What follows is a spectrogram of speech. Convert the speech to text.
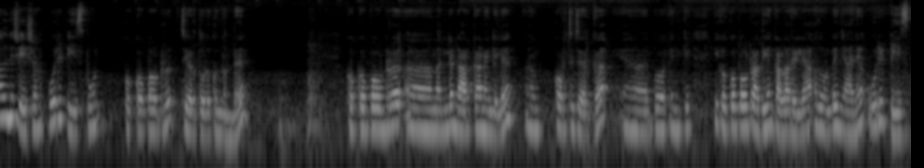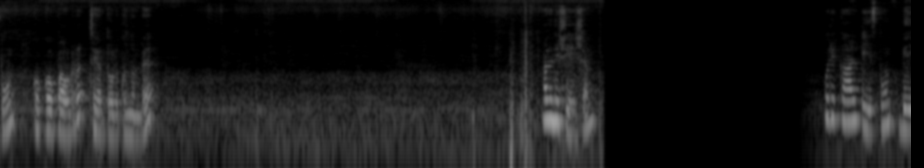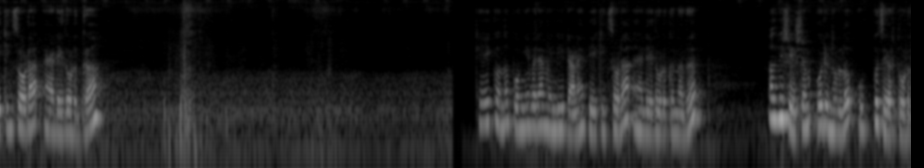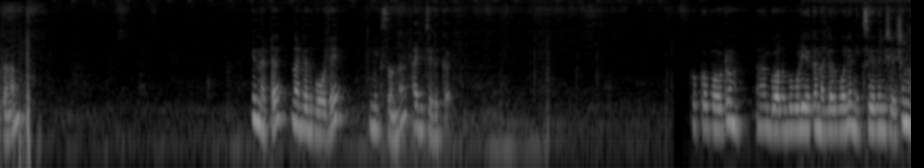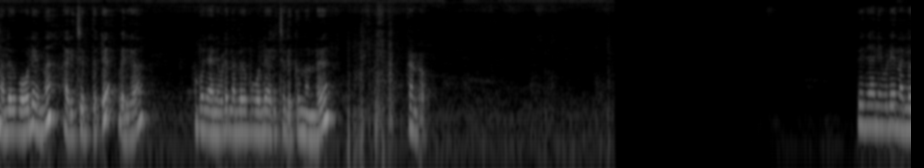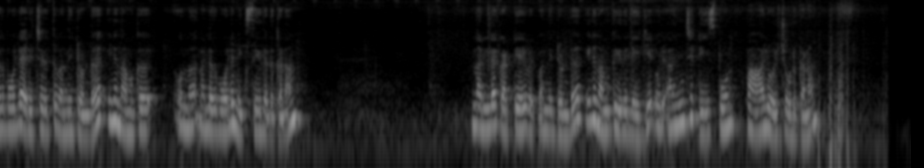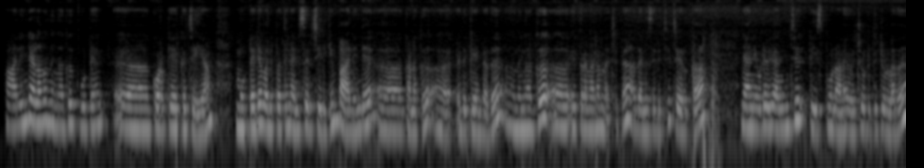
അതിനുശേഷം ഒരു ടീസ്പൂൺ കൊക്കോ പൗഡർ ചേർത്ത് കൊടുക്കുന്നുണ്ട്. കൊക്കോ പൗഡർ നല്ല ഡാർക്കാണെങ്കിൽ കുറച്ച് ചേർക്കുക ഇപ്പോൾ എനിക്ക് ഈ കൊക്കോ പൗഡർ അധികം കളറില്ല. അതുകൊണ്ട് ഞാൻ ഒരു ടീസ്പൂൺ കൊക്കോ പൗഡർ ചേർത്ത് കൊടുക്കുന്നുണ്ട്. അതിനുശേഷം ഒരു കാൽ ടീസ്പൂൺ ബേക്കിംഗ് സോഡ ആഡ് ചെയ്ത് കൊടുക്കുക കേക്ക് ഒന്ന് പൊങ്ങി വരാൻ വേണ്ടിയിട്ടാണ് ബേക്കിംഗ് സോഡ ആഡ് ചെയ്ത് കൊടുക്കുന്നത്. അതിനുശേഷം ഒരു നുള്ളു ഉപ്പ് ചേർത്ത് കൊടുക്കണം. എന്നിട്ട് നല്ലതുപോലെ മിക്സ് ഒന്ന് അരിച്ചെടുക്കുക. കൊക്കോ പൗഡറും ഗോതമ്പ് പൊടിയൊക്കെ നല്ലതുപോലെ മിക്സ് ചെയ്തതിന് ശേഷം നല്ലതുപോലെ ഒന്ന് അരിച്ചെടുത്തിട്ട് വരിക. അപ്പോൾ ഞാനിവിടെ നല്ലതുപോലെ അരിച്ചെടുക്കുന്നുണ്ട്. കണ്ടോ? ഇത് ഞാനിവിടെ നല്ലതുപോലെ അരിച്ചെടുത്ത് വന്നിട്ടുണ്ട്. ഇനി നമുക്ക് ഒന്ന് നല്ലതുപോലെ മിക്സ് ചെയ്തെടുക്കണം. നല്ല കട്ടിയായി വന്നിട്ടുണ്ട്. ഇനി നമുക്ക് ഇതിലേക്ക് ഒരു അഞ്ച് ടീസ്പൂൺ പാൽ ഒഴിച്ചു കൊടുക്കണം. പാലിന്റെ അളവ് നിങ്ങൾക്ക് കൂട്ടുകയും കുറയ്ക്കുകയൊക്കെ ചെയ്യാം. മുട്ടയുടെ വലുപ്പത്തിനനുസരിച്ചിരിക്കും പാലിന്റെ കണക്ക് എടുക്കേണ്ടത്. നിങ്ങൾക്ക് എത്ര വേണം വെച്ചിട്ട് അതനുസരിച്ച് ചേർക്കുക. ഞാനിവിടെ ഒരു അഞ്ച് ടീസ്പൂണാണ് ഒഴിച്ചു കൊടുത്തിട്ടുള്ളത്.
